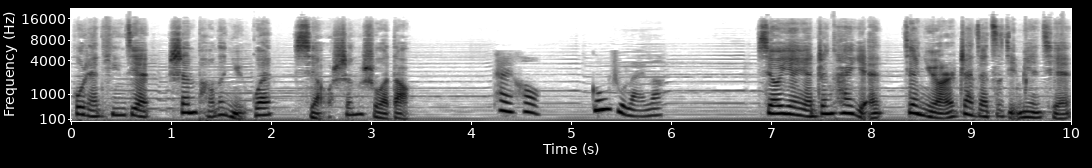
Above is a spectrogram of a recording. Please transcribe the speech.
忽然听见身旁的女官小声说道：“太后，公主来了。”萧燕燕睁开眼，见女儿站在自己面前，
